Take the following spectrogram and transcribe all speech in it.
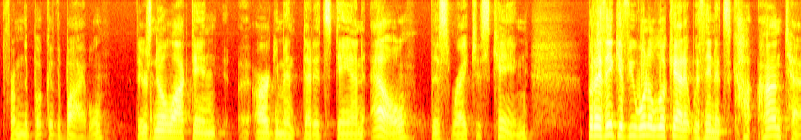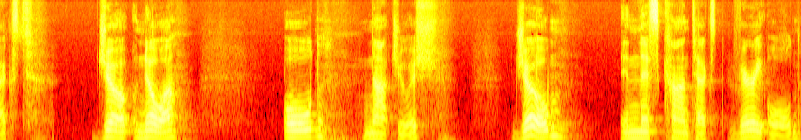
from the book of the Bible. There's no lockdown argument that it's Dan El, this righteous king. But I think if you want to look at it within its context, Noah, old, not Jewish. Job, in this context, very old,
